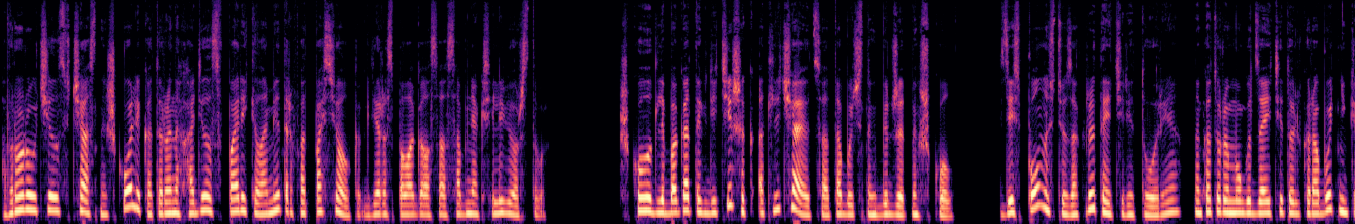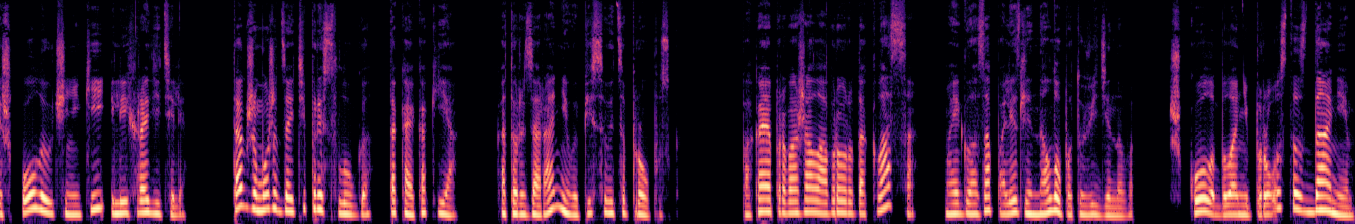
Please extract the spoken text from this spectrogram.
Аврора училась в частной школе, которая находилась в паре километров от поселка, где располагался особняк Селиверстовых. Школы для богатых детишек отличаются от обычных бюджетных школ. Здесь полностью закрытая территория, на которую могут зайти только работники школы, ученики или их родители. Также может зайти прислуга, такая как я который заранее выписывается пропуск. Пока я провожала Аврору до класса, мои глаза полезли на лоб от увиденного. Школа была не просто зданием,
